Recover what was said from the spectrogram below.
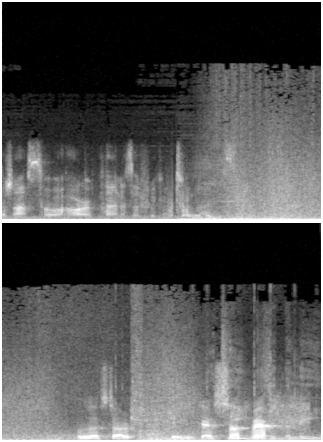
It's not so hard playing as a freaking two nights. I'm gonna start. Dude, you guys Team suck, man. was in the lead.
